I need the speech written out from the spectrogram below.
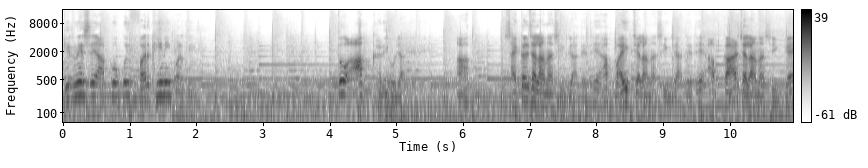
गिरने से आपको कोई फ़र्क ही नहीं पड़ती थी। तो आप खड़े हो जाते थे। आप साइकिल चलाना सीख जाते थे, आप बाइक चलाना सीख जाते थे, आप कार चलाना सीख गए।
